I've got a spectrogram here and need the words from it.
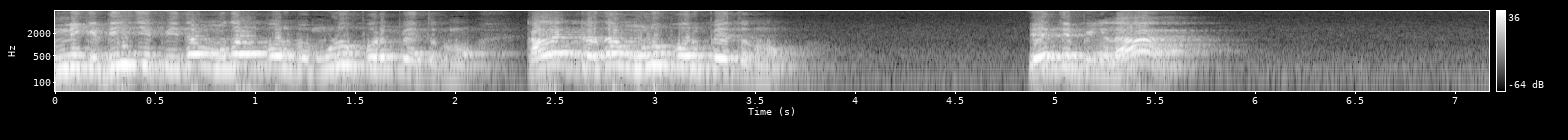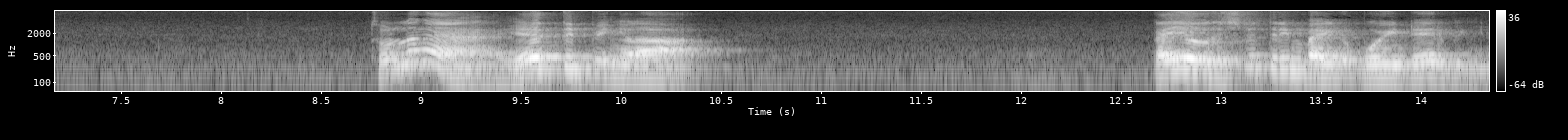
இன்னைக்கு டிஜிபி தான் முதல் பொறுப்பு முழு பொறுப்பேற்றுக்கணும் கலெக்டர் தான் முழு பொறுப்பேற்றுக்கணும் ஏத்துப்பீங்களா? சொல்லுங்க ஏத்துப்பீங்களா? கையை உரிச்சுட்டு திரும்பி ஆகிட்டு போயிட்டே இருப்பீங்க.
